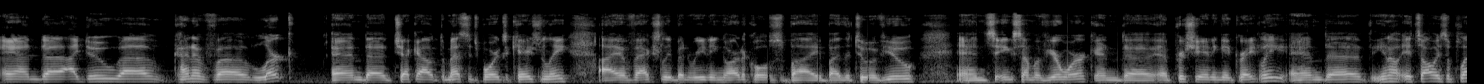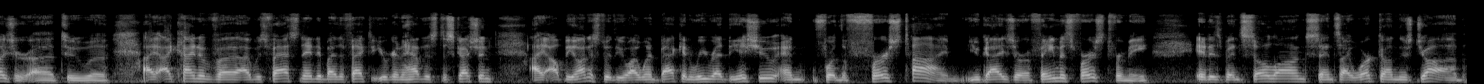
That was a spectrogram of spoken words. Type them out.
and uh, I do kind of lurk and uh, check out the message boards occasionally. I have actually been reading articles by by the two of you and seeing some of your work and uh, appreciating it greatly. And uh, you know, it's always a pleasure uh, to. Uh, I, I kind of uh, I was fascinated by the fact that you were going to have this discussion. I, I'll be honest with you. I went back and reread the issue, and for the first time, you guys are a famous first for me. It has been so long since I worked on this job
